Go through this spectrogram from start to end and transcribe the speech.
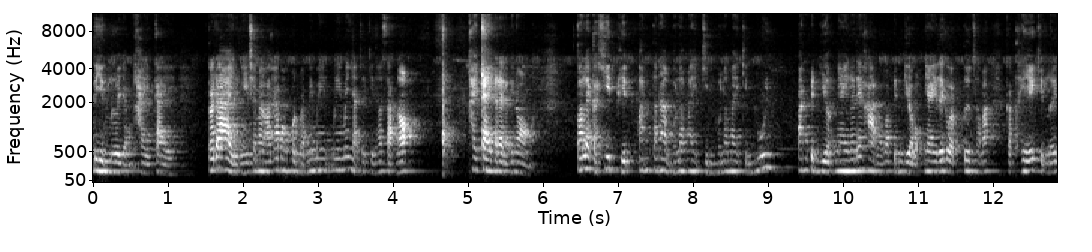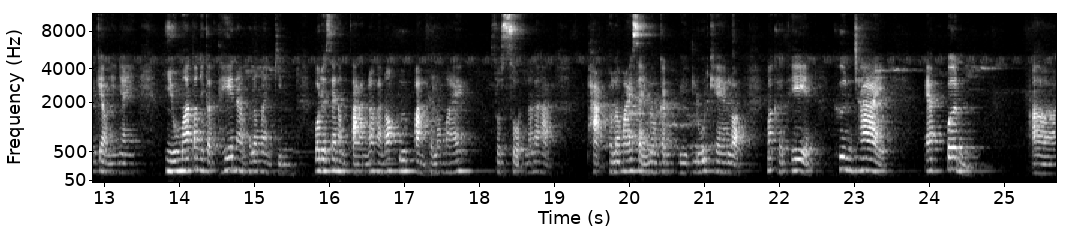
ตีนเลยอย่างไข่ไก่ก็ได้อย่างนี้ใช่ไหมคะถ้าบางคนแบบไม่ไม่ไม่ไม่อยากจะกินเนื้อสัตว์เนาะไข่ไก่ก็ได้แหละพี่น้อง ตอนแรกก็คิดผิดปั้นตะนำผลไม้กินผลไม้กินอุ้ย ปั้นเป็นเหยือกไงแล้วได้ค่ะแบบว่าเป็นเหยือกไงเลยก็แบบตื่นเช้ามากับเทกินเลยแก้วใหญ่ๆหิวมาตอนนี้กับเทน้ำผลไม้กินบ่ได้ใส่น้ำตาลเนาะค่ะเนาะคือปั่นผลไม้สดๆนั่นแหละค่ะผักผลไม้ใส่รวมกันบีทรูทแครอทมะเขือเทศขึ้นช่ายแอปเปิ้ลอ่า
